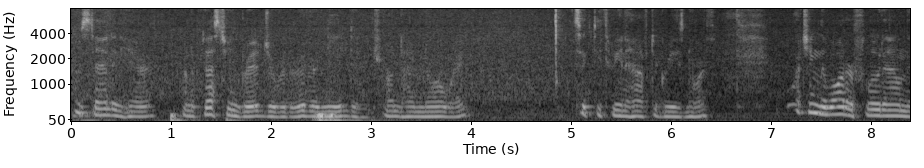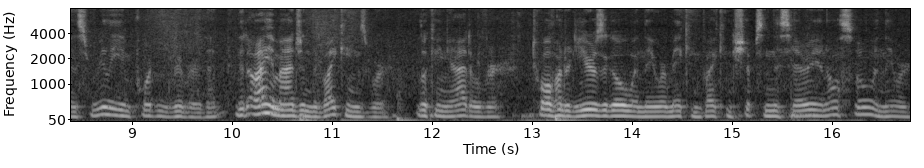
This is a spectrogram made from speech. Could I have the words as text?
I'm standing here on a pedestrian bridge over the River Nid in Trondheim, Norway, 63 and a half degrees north, watching the water flow down this really important river that, that I imagine the Vikings were looking at over 1200 years ago when they were making Viking ships in this area and also when they were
